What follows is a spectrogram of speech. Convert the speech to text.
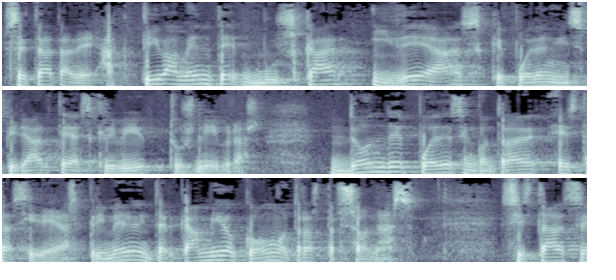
Se trata de activamente buscar ideas que pueden inspirarte a escribir tus libros. ¿Dónde puedes encontrar estas ideas? Primero, intercambio con otras personas. Si estás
